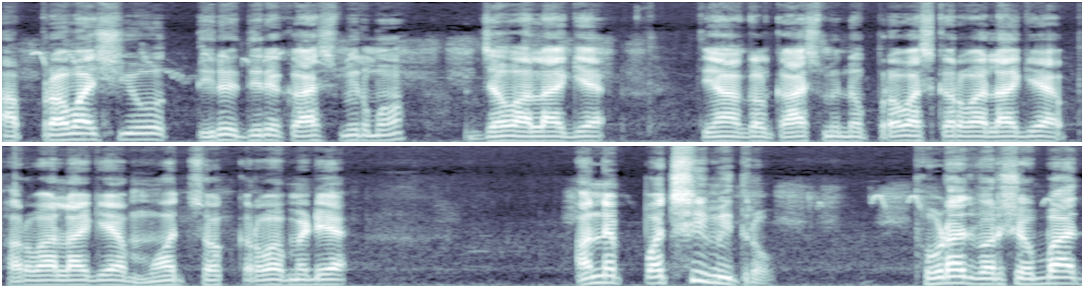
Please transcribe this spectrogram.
આ પ્રવાસીઓ ધીરે ધીરે કાશ્મીરમાં જવા લાગ્યા. ત્યાં આગળ કાશ્મીરનો પ્રવાસ કરવા લાગ્યા, ફરવા લાગ્યા, મોજ શોખ કરવા માંડ્યા. અને પછી મિત્રો, થોડા જ વર્ષો બાદ,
